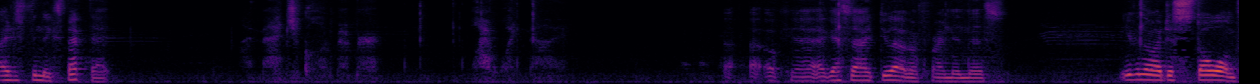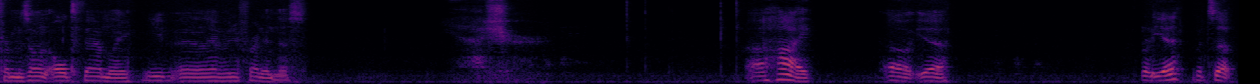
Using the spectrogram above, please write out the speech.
I? Just didn't expect that. I'm magical, remember? Why wouldn't I? Uh, uh, okay, I guess I do have a friend in this. Even though I just stole him from his own old family, even, uh, I have a new friend in this. Yeah, sure. Uh, hi. Oh, yeah. Oh, yeah? What's up?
